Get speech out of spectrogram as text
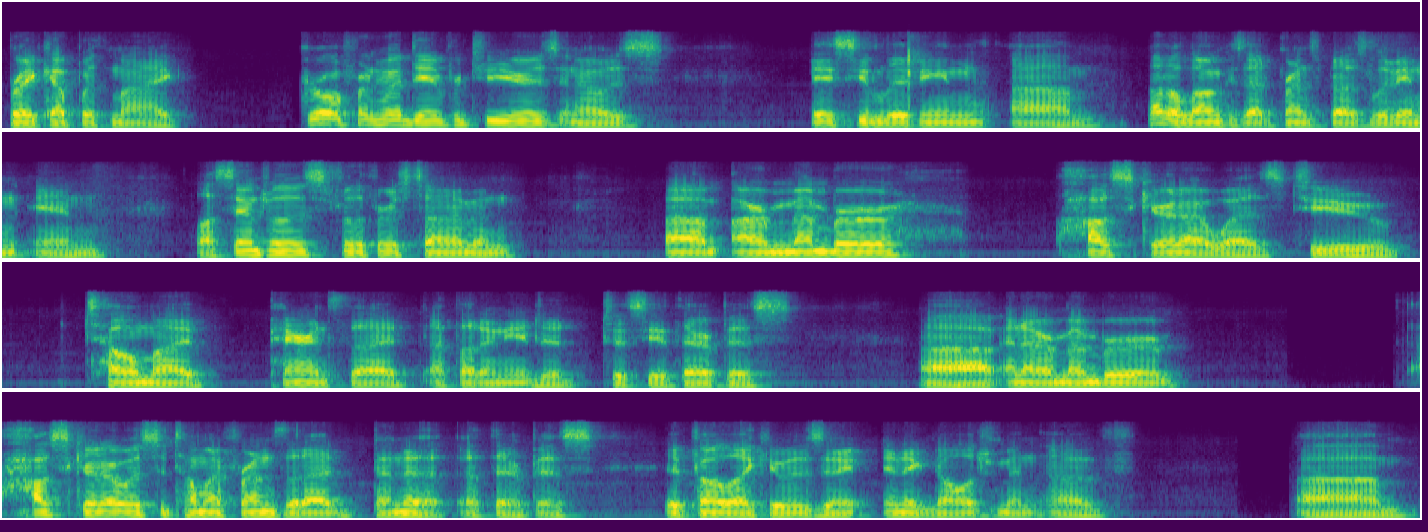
breakup with my girlfriend who I dated for two years, and I was basically living um, not alone because I had friends, but I was living in Los Angeles for the first time, and um, I remember how scared I was to tell my parents that I, I thought I needed to, to see a therapist, uh, and I remember how scared I was to tell my friends that I'd been a, a therapist. It felt like it was a, an acknowledgement of um,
